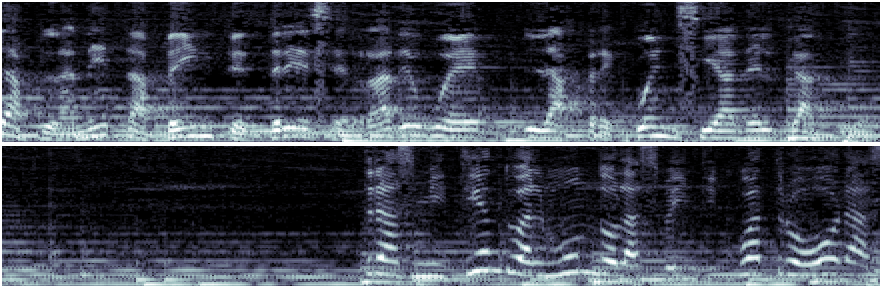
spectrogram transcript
Escucha Planeta 2013 Radio Web, la frecuencia del cambio. Transmitiendo al mundo las 24 horas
